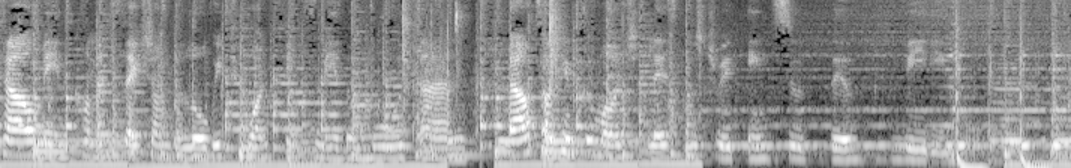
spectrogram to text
tell me in the comment section below which one fits me the most and without talking too much, let's go straight into the video.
